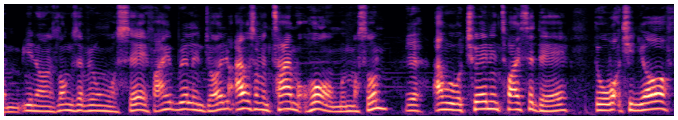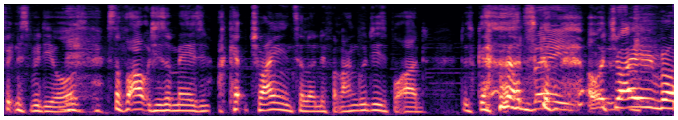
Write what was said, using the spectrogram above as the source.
um, you know, as long as everyone was safe, I really enjoyed it. I was having time at home with my son. Yeah. And we were training twice a day. They were watching your fitness videos, stuff like that, which is amazing. I kept trying to learn different languages, but I'd just, I, just Mate, I was trying, bro.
